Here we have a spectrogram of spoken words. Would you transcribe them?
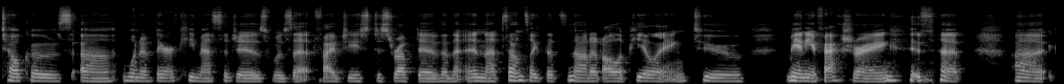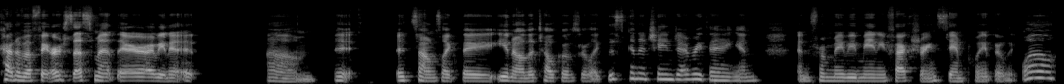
telcos. Uh, one of their key messages was that 5G is disruptive, and, and that sounds like that's not at all appealing to manufacturing. Is that uh, kind of a fair assessment there? I mean, it um, it it sounds like they you know the telcos are like this is going to change everything and and from maybe manufacturing standpoint they're like well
